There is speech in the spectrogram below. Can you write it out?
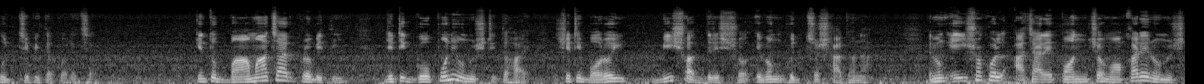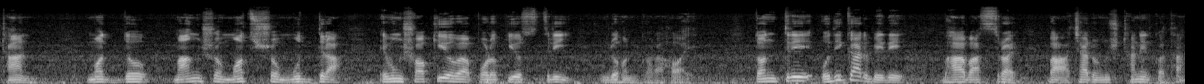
উজ্জীবিত করেছে। কিন্তু বামাচার প্রভৃতি যেটি গোপনে অনুষ্ঠিত হয়, সেটি বড়ই বিসদৃশ্য এবং গুচ্ছ সাধনা। এবং এই সকল আচারে পঞ্চমকারের অনুষ্ঠান, মদ্য, মাংস, মৎস্য, মুদ্রা এবং স্বকীয় বা পরকীয় স্ত্রী গ্রহণ করা হয়। তন্ত্রে অধিকার বেদে ভাব আশ্রয় বা আচার অনুষ্ঠানের কথা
